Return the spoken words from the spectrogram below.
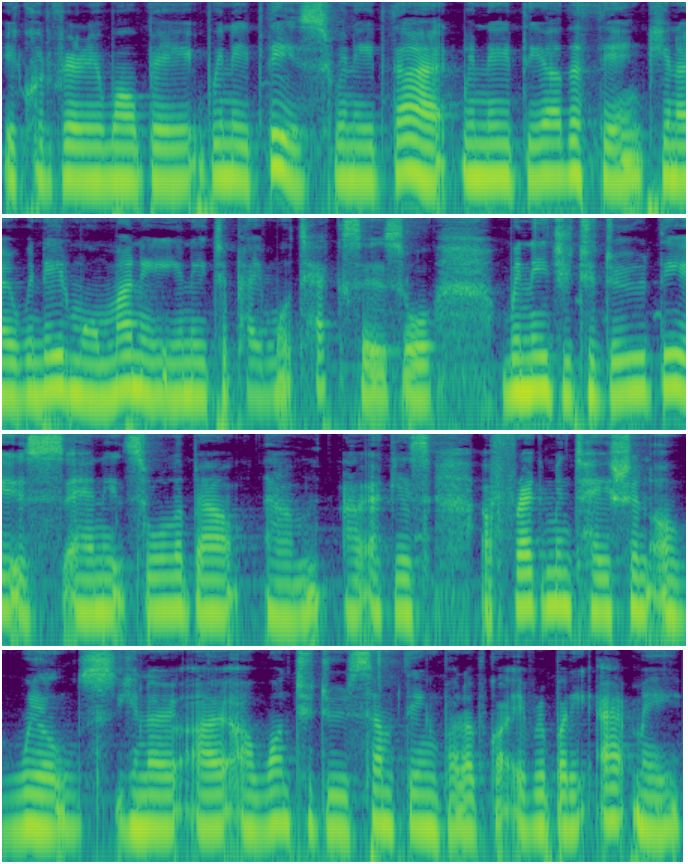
It could very well be we need this, we need that, we need the other thing, you know, we need more money, you need to pay more taxes, or we need you to do this. And it's all about, um, I guess, a fragmentation of wills. You know, I, I want to do something, but I've got everybody at me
